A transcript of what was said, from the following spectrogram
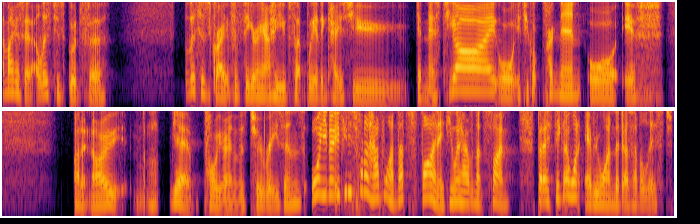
and like I said, a list is good for this is great for figuring out who you've slept with in case you get an STI or if you got pregnant or if I don't know. Yeah, probably only there's two reasons. Or, you know, if you just want to have one, that's fine. If you want to have one, that's fine. But I think I want everyone that does have a list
